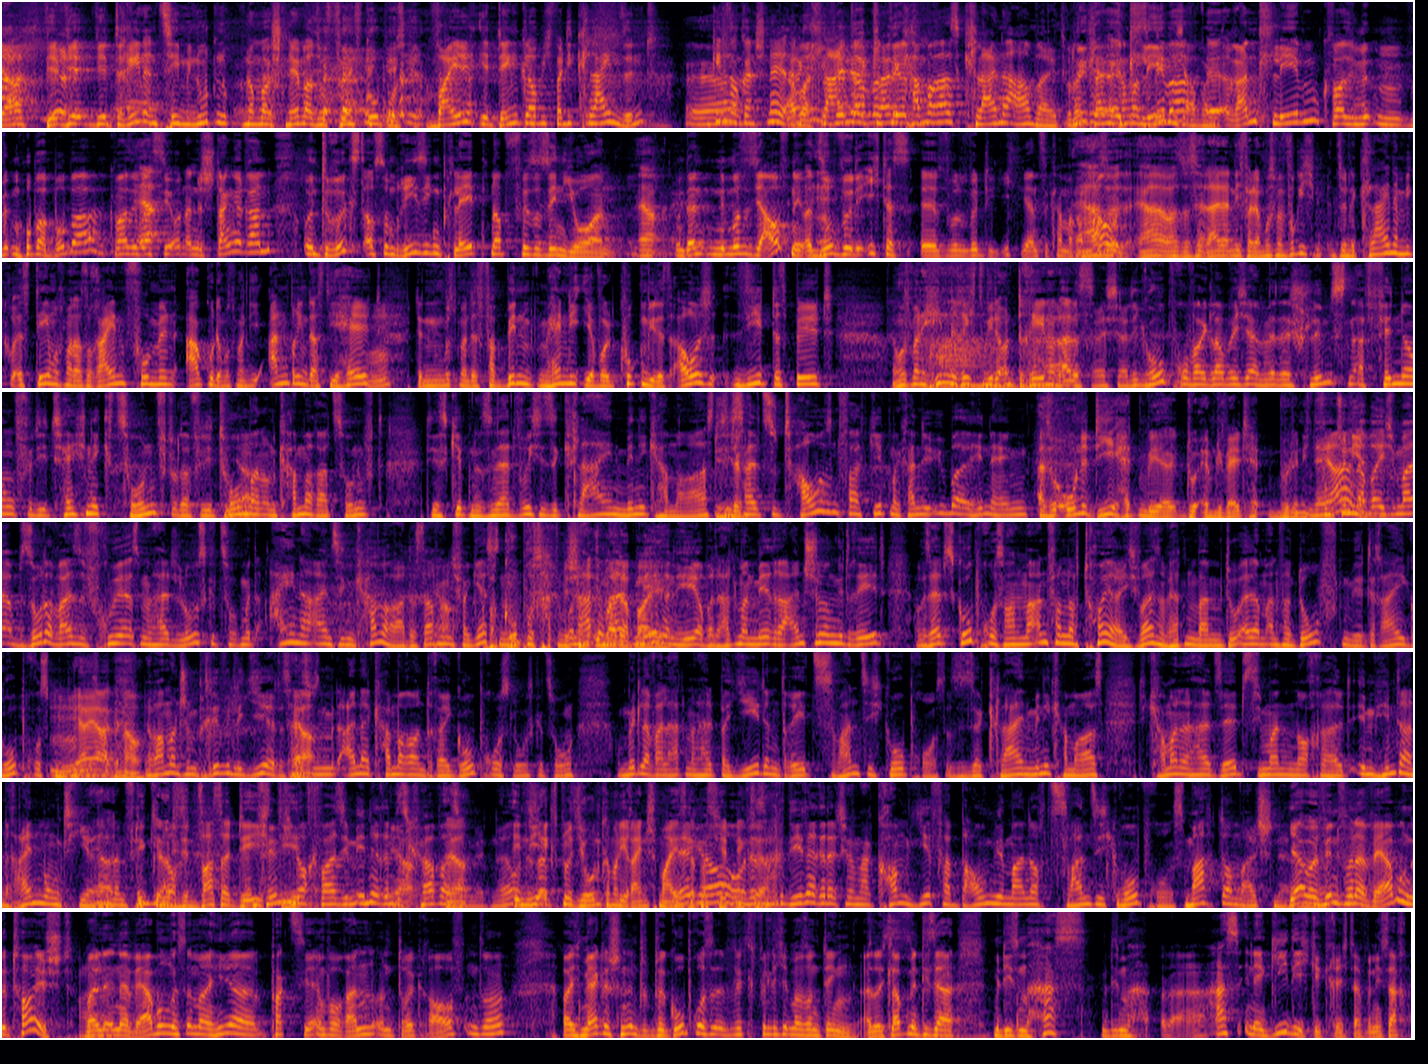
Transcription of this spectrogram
ja, wir, wir, wir drehen in zehn Minuten nochmal schnell mal so fünf GoPros. Weil ihr denkt, glaube ich, weil die klein sind, geht es auch ganz schnell. Aber kleine, kleine der- Kameras, kleine Arbeit. Oder kleine äh, Kameras, Kleber Arbeit. äh, rankleben, quasi mit einem mit dem Hubba Bubba, quasi Ja. was hier unten an eine Stange ran und drückst auf so einen riesigen Play-Knopf für so Senioren. Ja. Und dann muss es ja aufnehmen. Also so würde ich das, äh, würde ich die ganze Kamera Ja, also, bauen. ja, aber das ist ja leider nicht, weil da muss man wirklich so eine kleine Micro-SD muss man da so reinfummeln, Akku, da muss man die anbringen, dass die hält, Mhm. dann muss man das verbinden mit dem Handy, ihr wollt gucken, wie das aussieht, das Bild, dann muss man hinrichten wieder und drehen und Ja, alles. das ist recht, ja. Die GoPro war, glaube ich, eine der schlimmsten Erfindungen für die Technikzunft oder für die Tonmann- und Kamerazunft, die es gibt. Und das sind halt wirklich diese kleinen Minikameras, die, sind es ja- halt so tausendfach gibt. Man kann die überall hinhängen. Also ohne die hätten wir, du, ähm, die Welt würde nicht Ja, funktionieren. aber ich meine, absurderweise, früher ist man halt losgezogen mit einer einzigen Kamera. Das darf man nicht vergessen. aber GoPros hatten wir Und schon immer halt dabei. Mehrere, nee, aber da hat man mehrere Einstellungen gedreht. Aber selbst GoPros waren am Anfang noch teuer. Ich weiß noch, wir hatten beim Duell am Anfang durften wir drei GoPros bedienen. Ja, ja, genau. Da war man schon privilegiert. Das heißt, Ja. wir sind mit einer Kamera und drei GoPros losgezogen. Und mittlerweile hat man halt bei jedem Dreh 20 GoPros. Also diese kleinen Minikameras, die kann man dann halt selbst jemanden noch halt im Hintern reinmontieren. Ja, und dann die- filmt genau, noch, die sind wasserdicht, Dann filmt die die- noch quasi im Inneren des Körpers ja. damit. Ne? In Und die das- Explosion kann man die reinschmeißen, ja, da passiert genau. Und nichts. da Ja. sagt jeder Redakteur mal, komm, hier verbauen wir mal noch 20 GoPros. Mach doch mal schnell. Ja, aber ich bin von der Werbung getäuscht, weil in der Werbung ist immer hier, packt's hier irgendwo ran und drück rauf und so. Aber ich merke schon, bei GoPros ist wirklich immer so ein Ding. Also ich glaube mit dieser, mit diesem Hass, mit diesem Hassenergie, die ich gekriegt habe, wenn ich sage,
